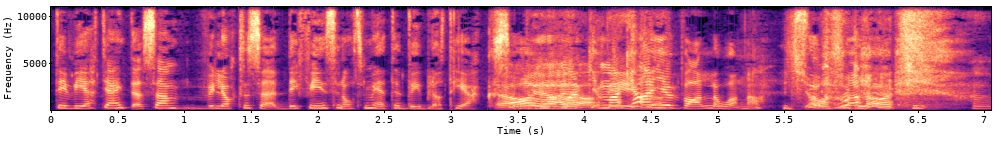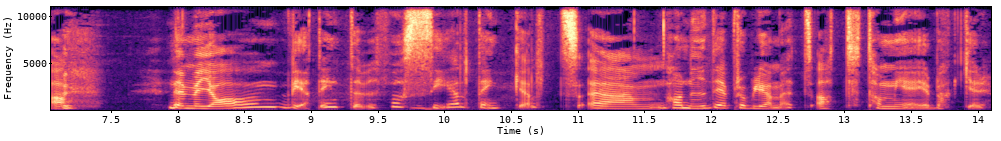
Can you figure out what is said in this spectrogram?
Det vet jag inte. Sen vill jag också säga, det finns något som heter bibliotek. Så Ja, ja, ja. man, man kan bra. ju bara låna. Ja, såklart. Nej men jag vet inte, vi får se helt enkelt. Ehm, har ni det problemet att ta med er böcker?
